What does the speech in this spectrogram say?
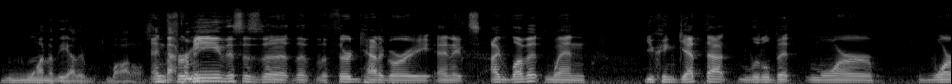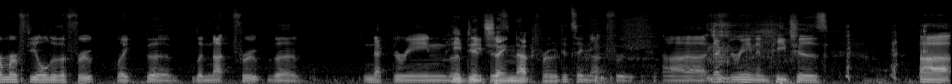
one of the other bottles. And But for, me, this is the, the the third category, and it's I love it when you can get that little bit more warmer feel to the fruit, like the the nut fruit, the nectarine. The he did peaches. say nut fruit. did say nut fruit, uh, nectarine and peaches. Uh,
